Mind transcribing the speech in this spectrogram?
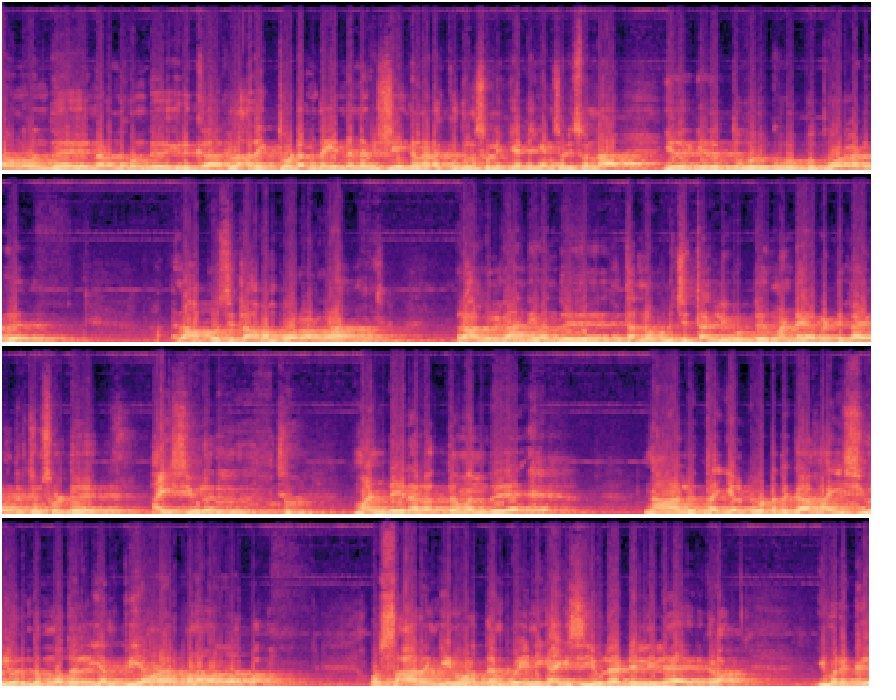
அவங்க வந்து நடந்து கொண்டு இருக்கிறார்கள். அதை தொடர்ந்து என்னென்ன விஷயங்கள் நடக்குதுன்னு சொல்லி கேட்டீங்கன்னு சொல்லி சொன்னா இதற்கு எதிர்த்து ஒரு குரூப்பு போராடுது. ஆப்போசிட்ல அவன் போராடுறான். ராகுல் காந்தி வந்து தன்னை பிடிச்சி தள்ளி விட்டு மண்டையில வெட்டுக்காயம் வந்துருச்சுன்னு சொல்லிட்டு ஐசியூல இருக்கு மண்டையில ரத்தம் வந்து நாலு தையல் போட்டதுக்காக ஐசியூல இருந்த முதல் எம்பி எவனா இருப்பானோ அவனா இருப்பான். ஒரு சாரங்கின்னு ஒருத்தன் போய் இன்னைக்கு ஐசியூல டெல்லியில இருக்கிறான். இவருக்கு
